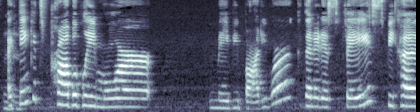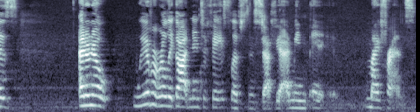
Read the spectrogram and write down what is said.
mm-hmm. I think it's probably more maybe body work than it is face because I don't know. We haven't really gotten into facelifts and stuff yet. I mean, it, eh, my friends.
